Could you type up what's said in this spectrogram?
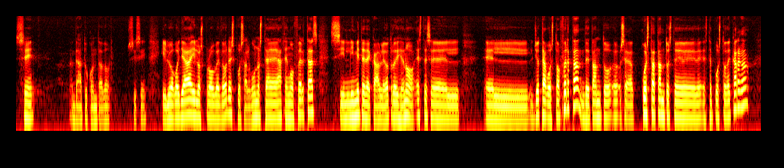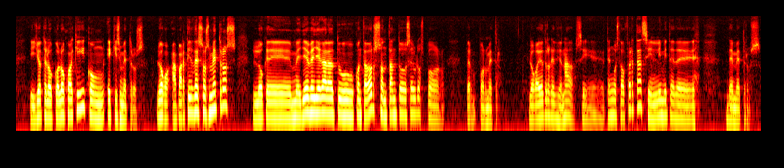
sí, a tu contador. Sí, sí. Y luego ya hay los proveedores, pues algunos te hacen ofertas sin límite de cable. Otro dice, no, este es el, el- yo te hago esta oferta de tanto, eh, o sea, cuesta tanto este, este puesto de carga y yo te lo coloco aquí con X metros. Luego, a partir de esos metros, lo que me lleve llegar a tu contador son tantos euros por, por metro. Luego hay otros que dicen, nada, sí, eh, tengo esta oferta sin límite de, de metros.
